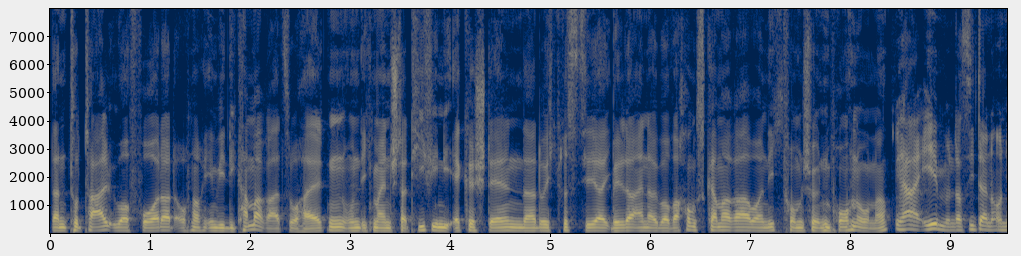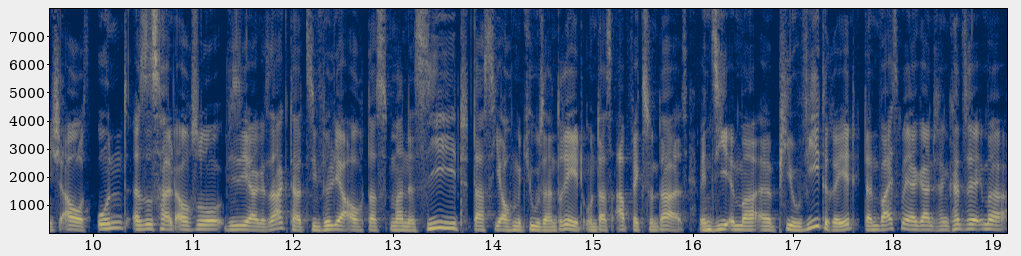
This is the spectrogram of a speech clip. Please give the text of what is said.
dann total überfordert, auch noch irgendwie die Kamera zu halten und ich meine, Stativ in die Ecke stellen, dadurch kriegst du ja Bilder einer Überwachungskamera, aber nicht vom schönen Porno, ne? Ja, eben. Und das sieht dann auch nicht aus. Und es ist halt auch so, wie sie ja gesagt hat, sie will ja auch, dass man es sieht, dass sie auch mit Usern dreht und dass Abwechslung da ist. Wenn sie immer äh, POV dreht, dann weiß man ja gar nicht, dann kann es ja immer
